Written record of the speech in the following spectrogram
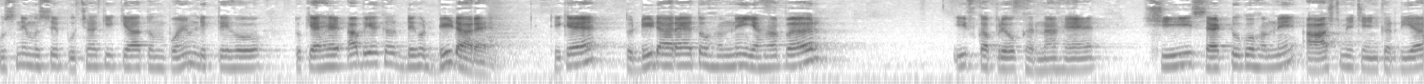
उसने मुझसे पूछा कि, क्या तुम पोयम लिखते हो? तो क्या है? अब ये देखो डिड आ रहा है। ठीक है? तो डिड आ रहा है तो हमने यहाँ पर इफ़ का प्रयोग करना है। शी सेट टू को हमने आस्ट में चेंज कर दिया।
